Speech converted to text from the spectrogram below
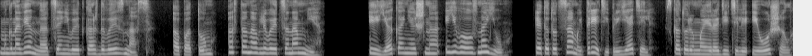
мгновенно оценивает каждого из нас, а потом останавливается на мне. И я, конечно, его узнаю. Это тот самый третий приятель, с которым мои родители и Ошел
